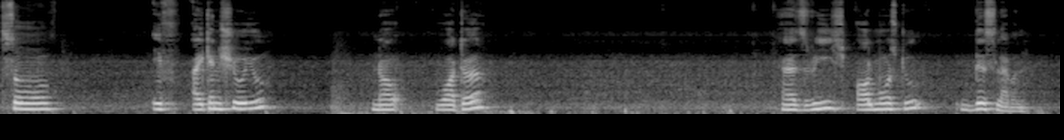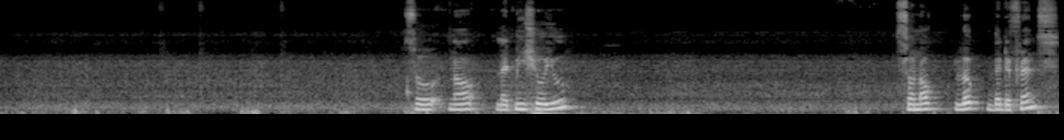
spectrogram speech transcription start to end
So if I can show you now water has reached almost to this level. So now let me show you so now look the difference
